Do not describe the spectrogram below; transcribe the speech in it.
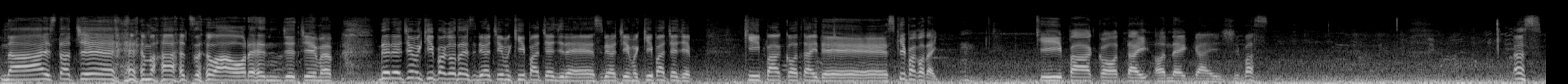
ナイスタッチまずはオレンジチーム。で両チームキーパー交代です両チームキーパーチェンジです。両チームキーパーチェンジ。キーパー交代です。キーパー交代。キーパー交代お願いします。よしよ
